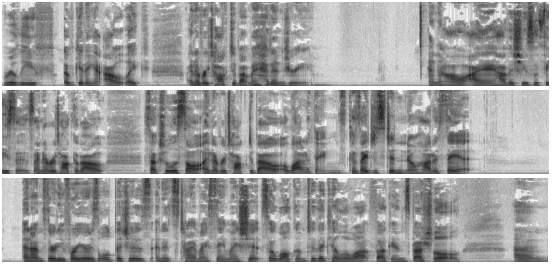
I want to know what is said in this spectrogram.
relief of getting it out, like I never talked about my head injury and how I have issues with faces. I never talk about sexual assault. I never talked about a lot of things because I just didn't know how to say it. And I'm 34 years old, bitches, and it's time I say my shit. So, welcome to the kilowatt fucking special. Um,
